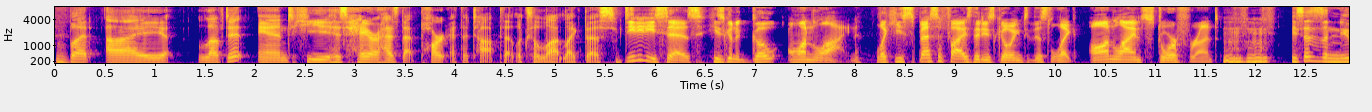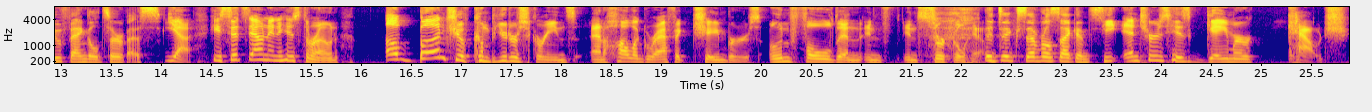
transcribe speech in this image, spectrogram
But I loved it, and he his hair has that part at the top that looks a lot like this. DDD says he's going to go online. Like he specifies that he's going to this like online storefront. He says it's a newfangled service. yeah, he sits down in his throne. A bunch of computer screens and holographic chambers unfold and en- encircle him. It takes several seconds. he enters his gamer couch,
